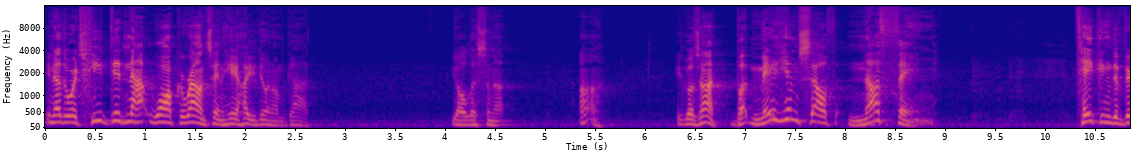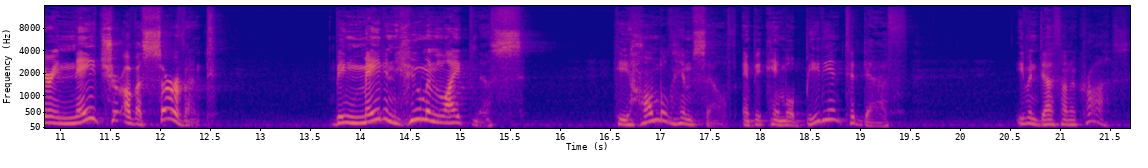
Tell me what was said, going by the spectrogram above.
In other words, he did not walk around saying, Hey, how you doing? I'm God. Y'all listen up. Uh-uh. He goes on, but made himself nothing, taking the very nature of a servant, being made in human likeness he humbled himself and became obedient to death, even death on a cross.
